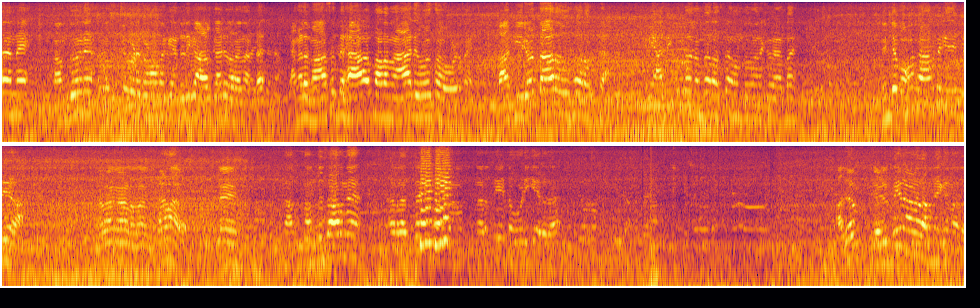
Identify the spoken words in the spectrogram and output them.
അതുപോലെ തന്നെ നന്ദുവിന് റെസ്റ്റ് കൊടുക്കണമെന്നൊക്കെ എന്റെ അടുത്ത് ആൾക്കാർ പറയുന്നുണ്ട്. ഞങ്ങൾ മാസത്തിൽ ആകെ പണം നാല് ദിവസം ഓടുന്നത് ബാക്കി ഇരുപത്തി ആറ് ദിവസം റെസ്റ്റാണ് ഇനി അതിൽ കൂടുതൽ എന്താ റെസ്റ്റ് നന്ദു നിനക്ക് വേണ്ട. നിന്റെ മുഖം കാണുന്ന രീതി ന- നന്ദു സാറിന് റെസ്റ്റ് നിർത്തിയിട്ട് ഓടിക്കരുത്. അതും ഗൾഫിൽ നിന്നാണ് പറഞ്ഞേക്കുന്നത്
